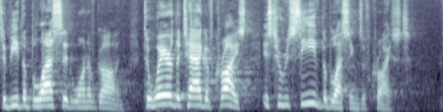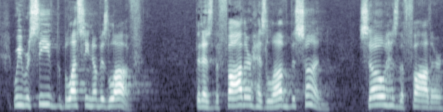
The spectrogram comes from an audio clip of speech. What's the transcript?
to be the blessed one of God. To wear the tag of Christ is to receive the blessings of Christ. We receive the blessing of his love, that as the Father has loved the Son, so has the Father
